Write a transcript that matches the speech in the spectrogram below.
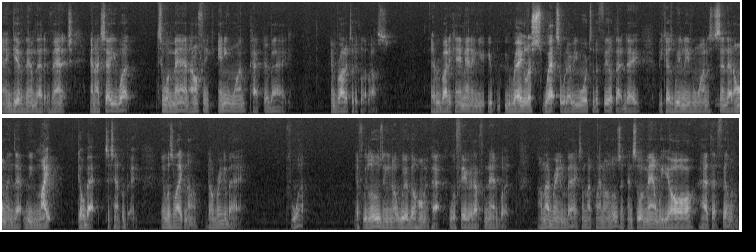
and give them that advantage. And I tell you what, to a man, I don't think anyone packed their bag and brought it to the clubhouse. Everybody came in and you, you, regular sweats or whatever you wore to the field that day, because we didn't even want to send that omen that we might go back to Tampa Bay. It was like, no, don't bring it back. For what? If we lose, then you know we'll go home and pack. We'll figure it out from there. But I'm not bringing it back, so I'm not planning on losing. And so, a man, we all had that feeling.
